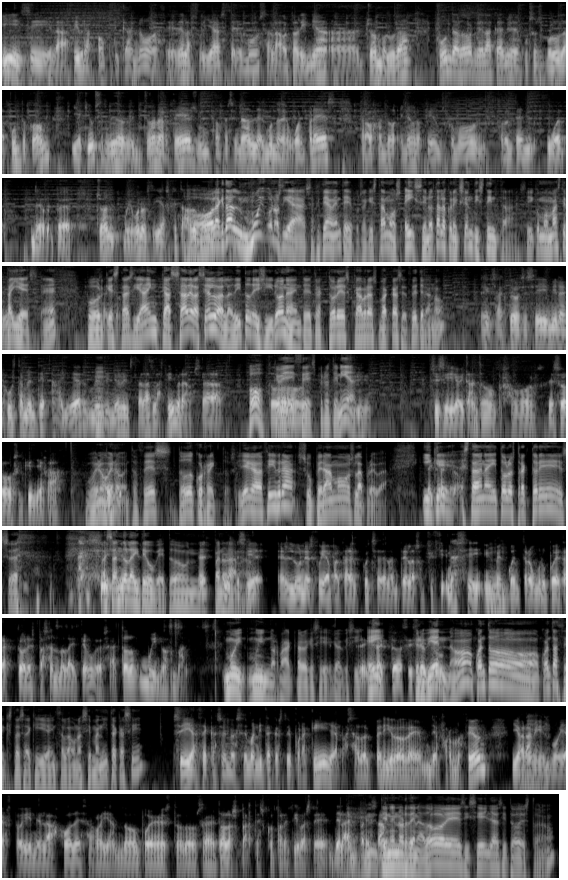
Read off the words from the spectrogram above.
Y si la fibra óptica no hace de las suyas, tenemos a la otra línea a Joan Boluda, fundador de la Academia de Cursos Boluda.com y aquí un servidor, Joan Artés, un profesional del mundo de WordPress, trabajando en Eurofilms como frontend web developer. Joan, muy buenos días, ¿qué tal? Hola, ¿qué tal? Muy buenos días. Efectivamente, pues aquí estamos. Ey, se nota la conexión distinta, sí, como más de payés, ¿eh? Porque Exacto. estás ya en Casa de la Selva, al ladito de Girona, entre tractores, cabras, vacas, etcétera, ¿no? Exacto, sí, sí, mira, justamente ayer me Mm. vinieron a instalar la fibra, o sea... Oh, ¿qué me dices? Pero tenían. Sí, sí, sí, hoy tanto, por favor, eso sí que llega. Bueno, bueno, entonces todo correcto. Si llega la fibra, superamos la prueba. Y que estaban ahí todos los tractores eh, pasando la ITV, todo un panorama. Sí, ¿no? el lunes fui a aparcar el coche delante de las oficinas y, y me encuentro un grupo de tractores pasando la ITV, o sea, todo muy normal. Muy, muy normal, claro que sí, claro que sí. Ey, Exacto, sí, pero bien, ¿no? ¿Cuánto, ¿Cuánto hace que estás aquí instalado? ¿Una semanita casi? Sí, hace casi una semanita que estoy por aquí, ya ha pasado el periodo de, de formación y ahora mismo ya estoy en el ajo desarrollando pues todos, eh, todas las partes corporativas de, de la empresa. Tienen ordenadores y sillas y todo esto, ¿no?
